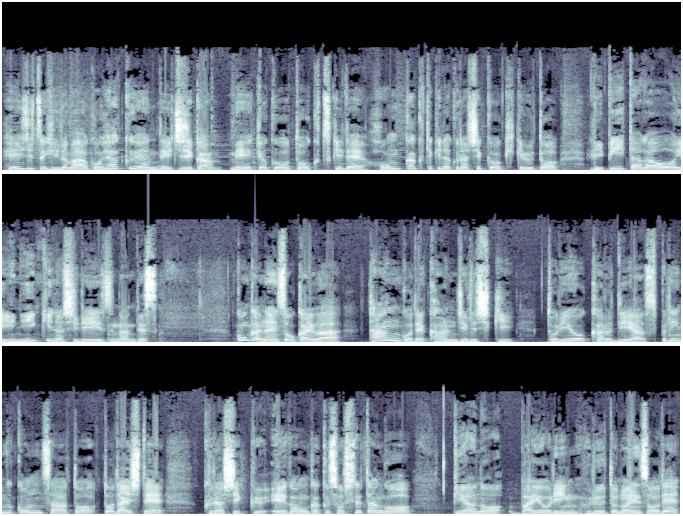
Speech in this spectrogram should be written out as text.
平日昼間500円で1時間名曲をトーク付きで本格的なクラシックを聴けるとリピーターが多い人気のシリーズなんです。今回の演奏会は単語で感じる式トリオカルディアスプリングコンサートと題してクラシック、映画音楽、そして単語をピアノ、バイオリン、フルートの演奏で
